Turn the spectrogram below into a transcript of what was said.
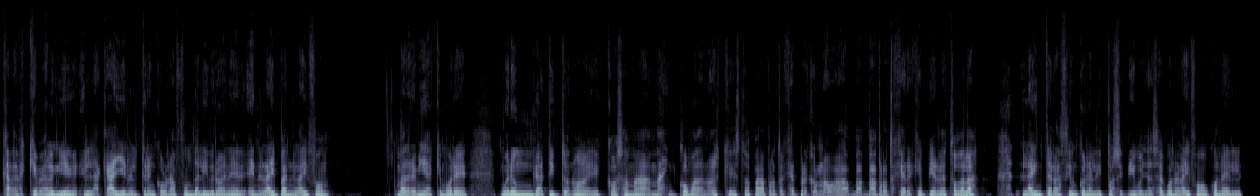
cada vez que veo a alguien en la calle, en el tren, con una funda de libro en el, en el iPad, en el iPhone, Madre mía, es que muere, muere un gatito, ¿no? Es cosa más, más incómoda, ¿no? Es que esto es para proteger, pero no va, va, a proteger, es que pierdes toda la, la, interacción con el dispositivo, ya sea con el iPhone o con el,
